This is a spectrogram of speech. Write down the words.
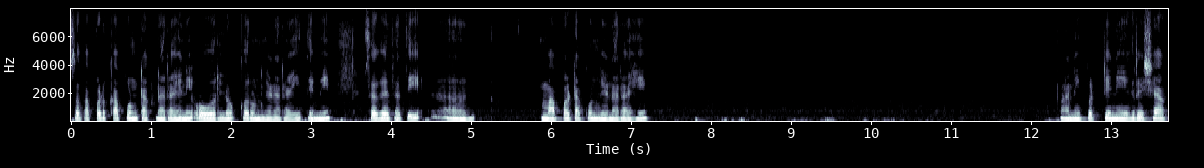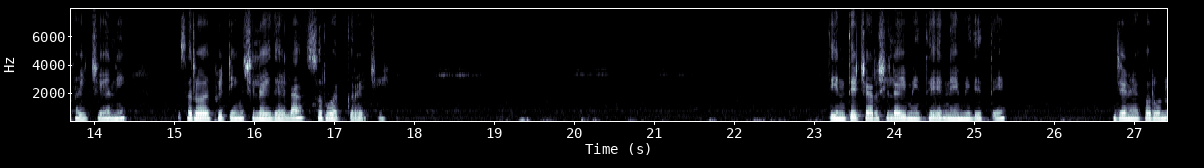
चं कापड कापून टाकणार आहे आणि ओव्हरलॉक करून घेणार आहे. इथे मी सगळ्यात आधी मापं टाकून घेणार आहे. आणि पट्टीने एक रेषा आखायची आणि सरळ फिटिंग शिलाई द्यायला सुरुवात करायची. तीन ते चार शिलाई मी इथे नेहमी देते. जेणेकरून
